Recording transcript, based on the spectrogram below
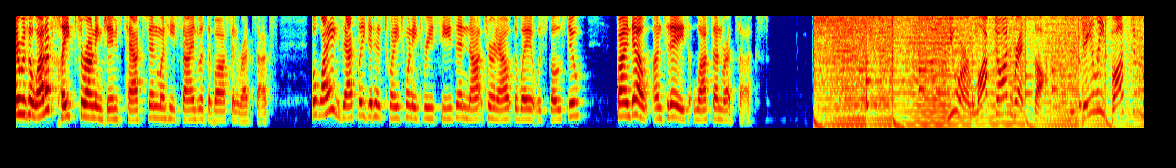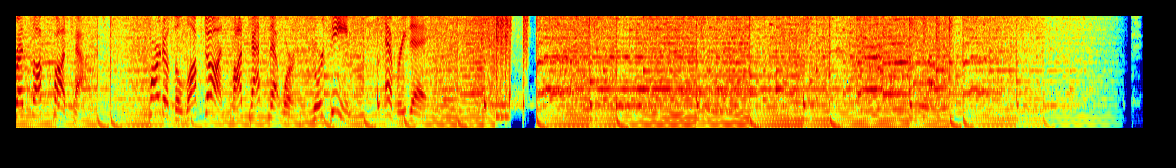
There was a lot of hype surrounding James Paxton when he signed with the Boston Red Sox. But why exactly did his 2023 season not turn out the way it was supposed to? Find out on today's Locked On Red Sox. You are Locked On Red Sox, your daily Boston Red Sox podcast. Part of the Locked On Podcast Network, your team every day.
